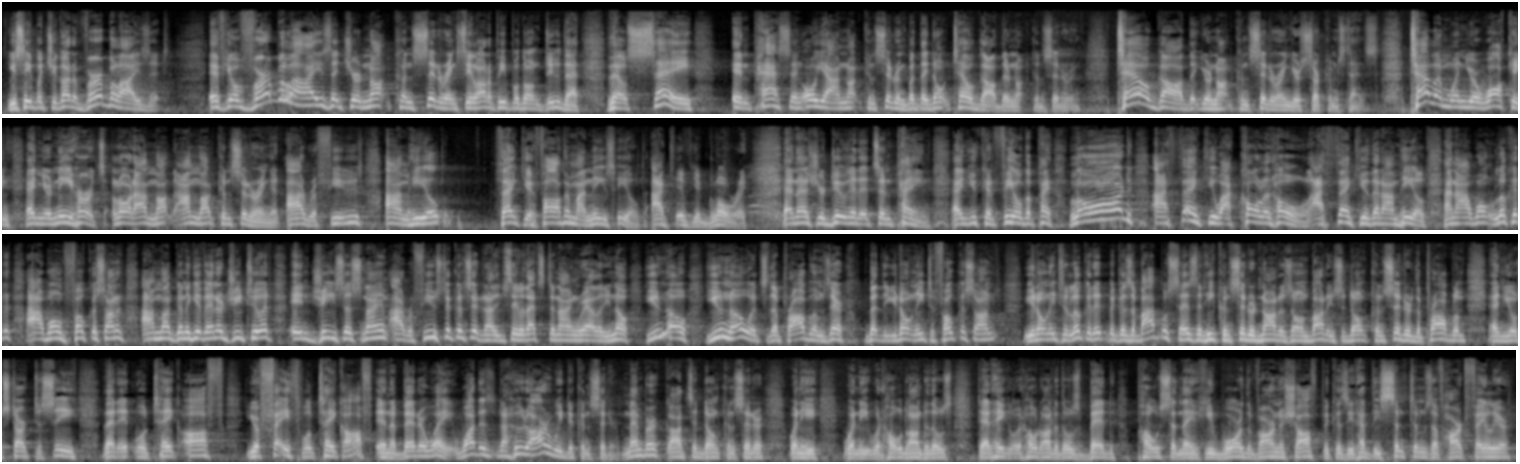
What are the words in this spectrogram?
You see, but you got to verbalize it. If you'll verbalize that you're not considering, see, a lot of people don't do that. They'll say in passing, oh, yeah, I'm not considering, but they don't tell God they're not considering. Tell God that you're not considering your circumstance. Tell Him when you're walking and your knee hurts, Lord, I'm not, I'm not considering it. I refuse. I'm healed. Thank you, Father, my knee's healed. I give you glory. And as you're doing it, it's in pain and you can feel the pain. Lord, I thank you. I call it whole. I thank you that I'm healed. And I won't look at it. I won't focus on it. I'm not going to give energy to it. In Jesus' name, I refuse to consider. Now you say, well, that's denying reality. No, you know, you know it's the problems there, but you don't need to focus on it. You don't need to look at it because the Bible says that he considered not his own body. So don't consider the problem and you'll start to see that it will take off, your faith will take off in a better way what is now who are we to consider? Remember, God said, "Don't consider." When he when he would hold on to those, Dad Hagin would hold on to those bed posts, and they, he wore the varnish off because he'd have these symptoms of heart failure.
